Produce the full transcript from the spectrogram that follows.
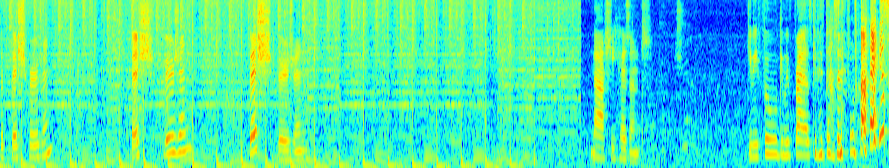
The fish version? Fish version? Fish version. Nah, she hasn't. Give me food, give me fries, give me a thousand apple pies.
